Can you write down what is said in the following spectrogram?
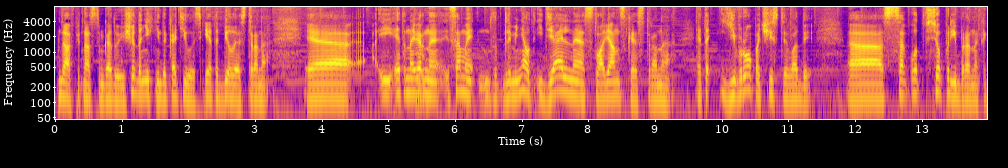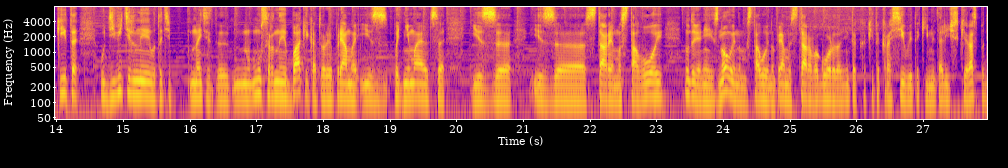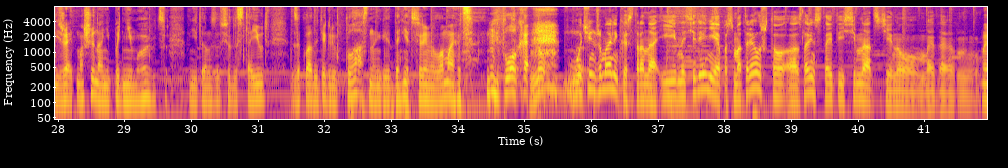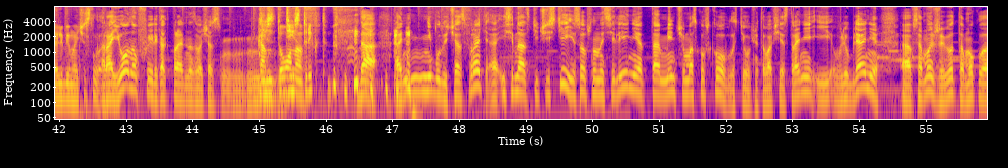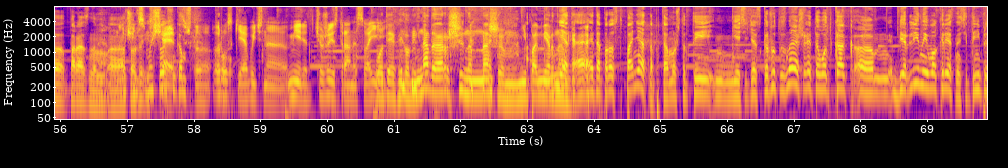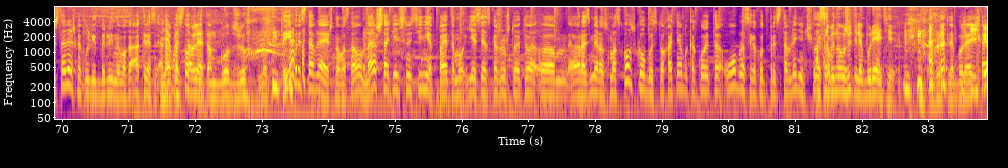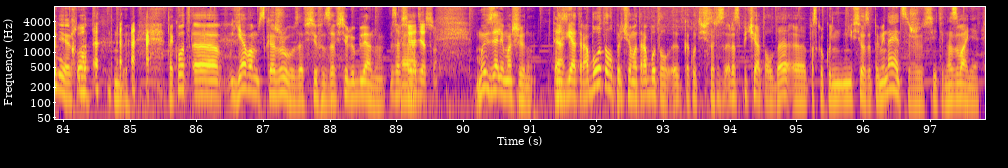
Да, в 2015 году еще до них не докатилось, и это белая страна. Э, И это, наверное, самая ну, для меня вот идеальная славянская страна. Это Европа чистой воды. Э, со- Вот все прибрано, какие-то удивительные вот эти, знаете, э, мусорные баки, которые прямо из поднимаются из э, из э, старой мостовой, ну да, вернее из новой на мостовой, но прямо из старого города, они так какие-то красивые такие металлические. Раз подъезжает машина, они поднимаются, они там все достают, закладывают. Я говорю, классно, они говорят, да нет, все время ломаются, неплохо. Ну, очень же маленькая страна. И население, я посмотрел, что э, Словения состоит из 17, ну, это Мое любимое число. районов, или как правильно назвать сейчас? Кантонов. Дистрикт. Да, а, не буду сейчас врать, а, и 17 частей, и, собственно, население там меньше, Московской области, в общем-то, во всей стране, и в Любляне а, в самой живет там около по разным Очень тоже смущает, источникам. что русские обычно мерят чужие страны свои. Вот я хотел, не надо аршином нашим непомерным. Нет, это просто понятно, потому что ты, если тебе скажу, ты знаешь, это вот как эм, Берлин и его окрестности. Ты не представляешь, как выглядит Берлин и его окрестности. А я представляю, там год жил. Ну, ты представляешь, но в основном нашей соотечественности нет. Поэтому, если я скажу, что это эм, размером с Московской областью, то хотя бы какой-то образ и какое-то представление человека Особенно у жителя Бурятии. у жителя Бурятии, конечно. Так вот, э, я вам скажу за всю, за всю Любляну. За всю Э, Одессу. Мы взяли машину. То Так. есть я отработал, причем отработал, э, как вот сейчас рас- распечатал, да, э, поскольку не все запоминается же, все эти названия.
